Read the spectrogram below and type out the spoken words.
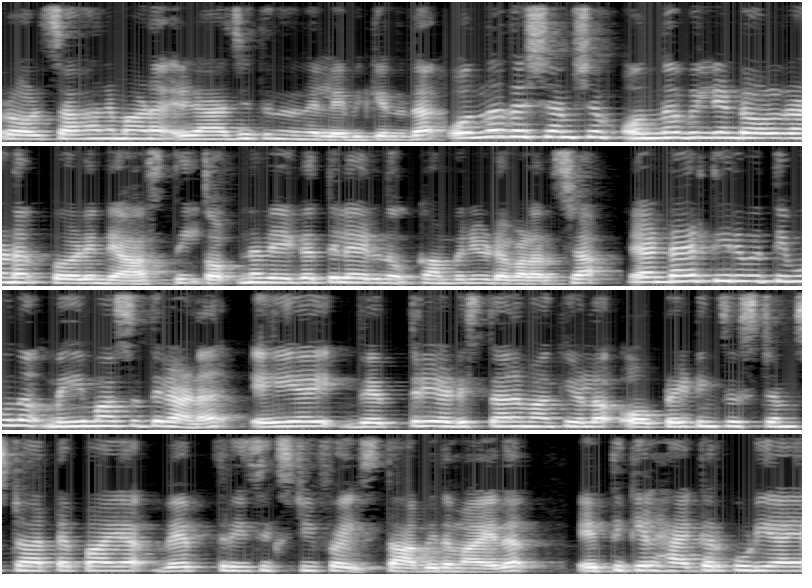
പ്രോത്സാഹനമാണ് രാജ്യത്ത് നിന്ന് ലഭിക്കുന്നത്. ഒന്ന് ദശാംശം ഒന്ന് ബില്യൺ ഡോളറാണ് പേളിന്റെ ആസ്തി. സ്വപ്ന വേഗത്തിലായിരുന്നു കമ്പനിയുടെ വളർച്ച. രണ്ടായിരത്തി ഇരുപത്തിമൂന്ന് മെയ് മാസത്തിലാണ് എ ഐ വെബ് ത്രീ അടിസ്ഥാനമാക്കിയുള്ള ഓപ്പറേറ്റിംഗ് സിസ്റ്റം സ്റ്റാർട്ടപ്പായ വെബ് ത്രീ സിക്സ്റ്റി ഫൈവ് സ്ഥാപിതമായത്. എത്തിക്കൽ ഹാക്കർ കൂടിയായ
